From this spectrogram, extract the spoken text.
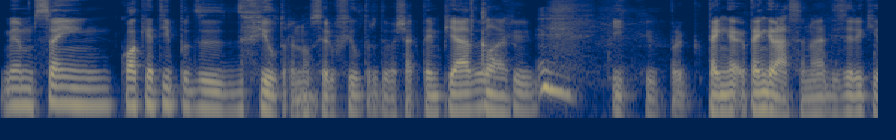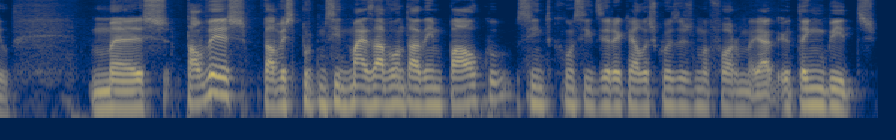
mesmo sem qualquer tipo de, de filtro, a não ser o filtro de eu achar que tem piada Claro. que- e que, tem, tem graça, não é? Dizer aquilo. Mas talvez, talvez porque me sinto mais à vontade em palco, sinto que consigo dizer aquelas coisas de uma forma. Eu tenho beats.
